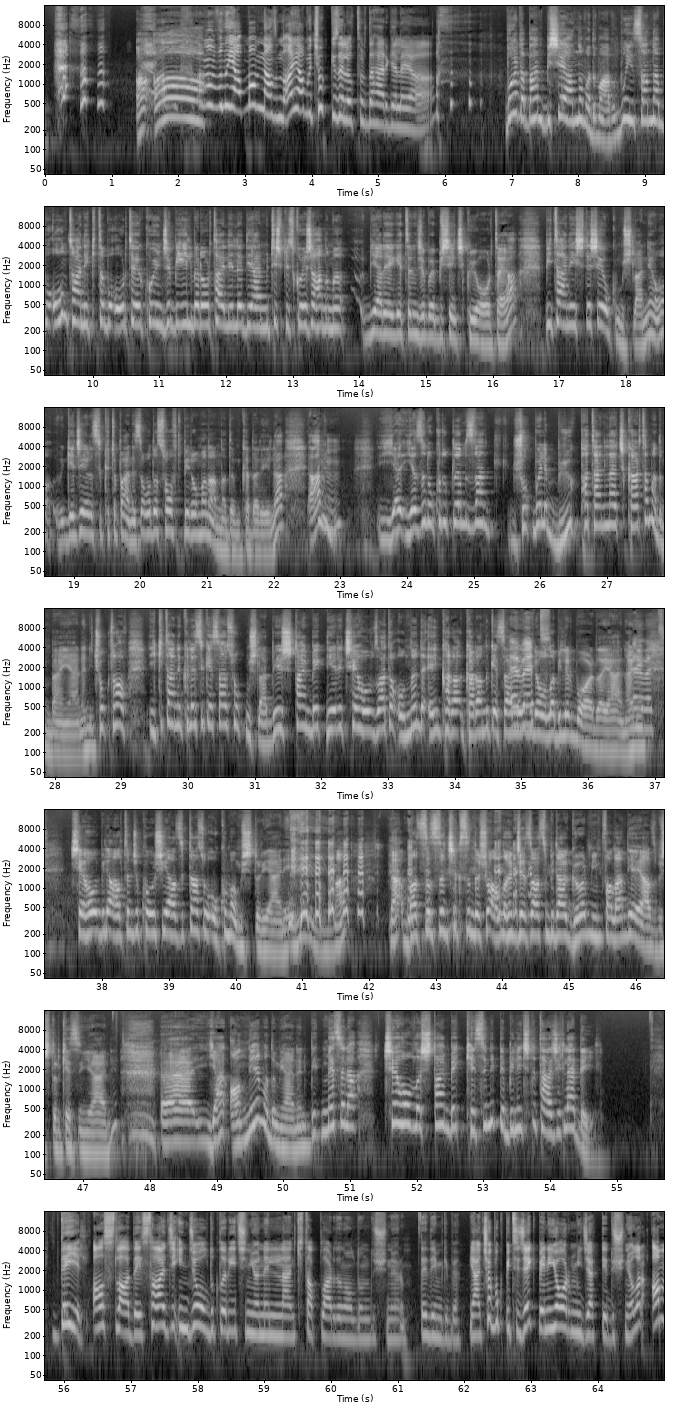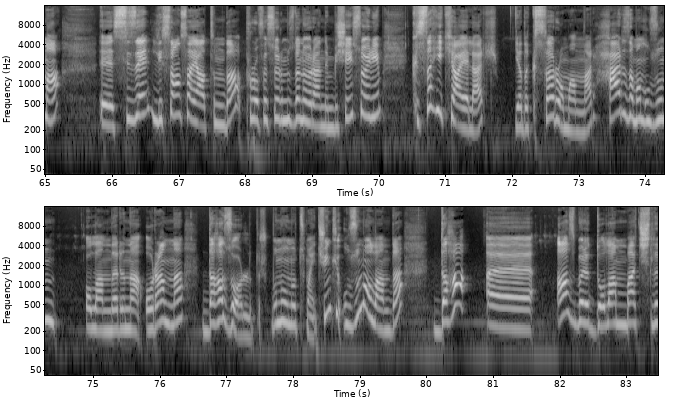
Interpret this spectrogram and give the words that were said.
Aa, Ama bunu yapmam lazım. Ayağıma çok güzel oturdu hergele ya. bu arada ben bir şey anlamadım abi. Bu insanlar bu 10 tane kitabı ortaya koyunca bir İlber Ortaylı ile diğer müthiş psikoloji hanımı bir araya getirince böyle bir şey çıkıyor ortaya. Bir tane işte şey okumuşlar. Ne o? Gece yarısı kütüphanesi. O da soft bir roman anladığım kadarıyla. Abi ya, yazın okuduklarımızdan çok böyle büyük paternler çıkartamadım ben yani. Hani çok tuhaf. İki tane klasik eser sokmuşlar. Biri Steinbeck, diğeri Chekhov. Zaten onların da en kara- karanlık eserleri Evet. bile olabilir bu arada yani. Hani Evet. Çehov bile 6. koğuşu yazdıktan sonra okumamıştır yani eminim bundan. Ya basılsın çıksın da şu Allah'ın cezası bir daha görmeyeyim falan diye yazmıştır kesin yani. Ee, yani anlayamadım yani. Bir- Mesela Çehov'la Steinbeck kesinlikle bilinçli tercihler değil. Değil. Asla değil. Sadece ince oldukları için yönelilen kitaplardan olduğunu düşünüyorum. Dediğim gibi. Yani çabuk bitecek, beni yormayacak diye düşünüyorlar. Ama e, size lisans hayatımda profesörümüzden öğrendiğim bir şey söyleyeyim. Kısa hikayeler ya da kısa romanlar her zaman uzun olanlarına oranla daha zorludur. Bunu unutmayın. Çünkü uzun olanda daha e, az böyle dolambaçlı,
